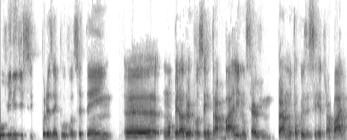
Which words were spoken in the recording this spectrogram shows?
o Vini disse, por exemplo, você tem é, um operador que você retrabalha e não serve para muita coisa esse retrabalho.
